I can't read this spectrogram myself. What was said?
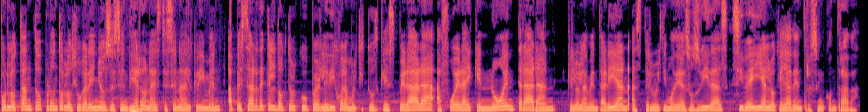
Por lo tanto, pronto los lugareños descendieron a esta escena del crimen, a pesar de que el Dr. Cooper le dijo a la multitud que esperara afuera y que no entraran, que lo lamentarían hasta el último día de sus vidas si veían lo que allá adentro se encontraba.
